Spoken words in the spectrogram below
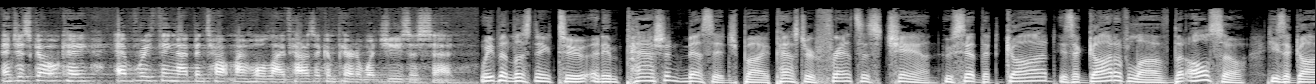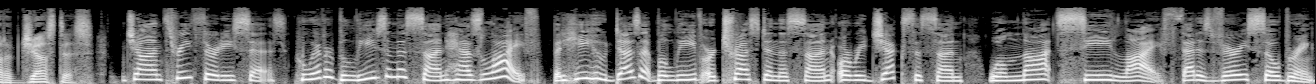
and just go, okay, everything I've been taught my whole life, how does it compare to what Jesus said? We've been listening to an impassioned message by Pastor Francis Chan, who said that God is a God of love, but also he's a God of justice. John 3:30 says, "Whoever believes in the Son has life, but he who doesn't believe or trust in the Son or rejects the Son will not see life." That is very sobering.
